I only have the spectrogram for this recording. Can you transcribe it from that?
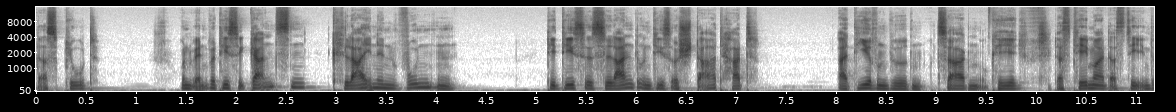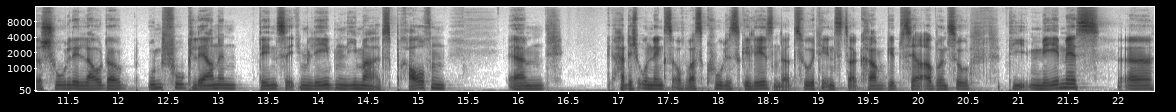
das Blut. Und wenn wir diese ganzen kleinen Wunden, die dieses Land und dieser Staat hat, addieren würden und sagen, okay, das Thema, dass die in der Schule lauter Unfug lernen, den sie im Leben niemals brauchen, ähm, hatte ich unlängst auch was Cooles gelesen dazu. In Instagram gibt es ja ab und zu die Memes, äh,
